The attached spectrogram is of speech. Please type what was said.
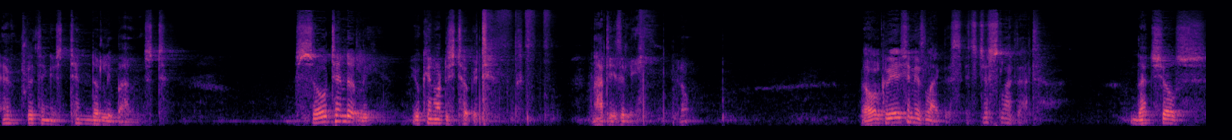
Everything is tenderly balanced. So tenderly, you cannot disturb it, not easily. You know. The whole creation is like this, it's just like that. That shows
